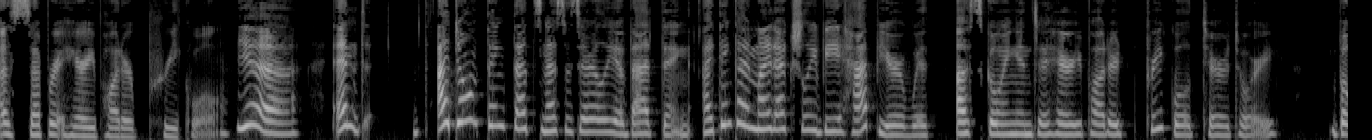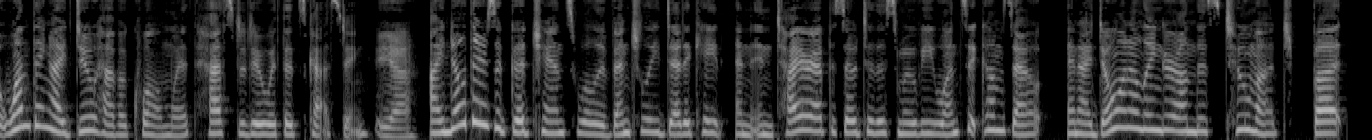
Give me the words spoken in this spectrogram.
a separate Harry Potter prequel. Yeah. And I don't think that's necessarily a bad thing. I think I might actually be happier with us going into Harry Potter prequel territory. But one thing I do have a qualm with has to do with its casting. Yeah. I know there's a good chance we'll eventually dedicate an entire episode to this movie once it comes out, and I don't want to linger on this too much, but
